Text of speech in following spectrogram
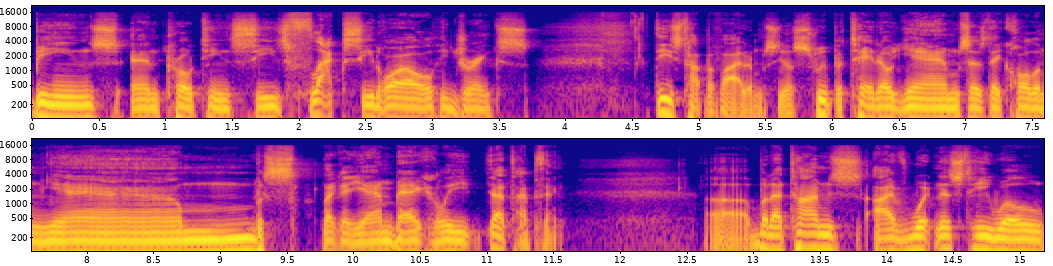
beans and protein seeds, flaxseed oil. He drinks these type of items, you know, sweet potato yams, as they call them, yams, like a yam bag, that type of thing. Uh, but at times I've witnessed he will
